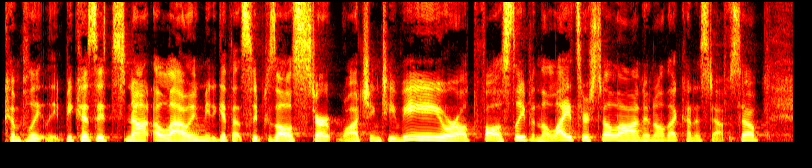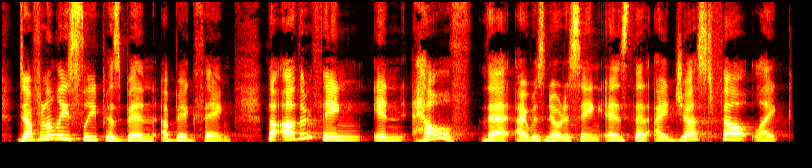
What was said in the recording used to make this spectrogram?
completely because it's not allowing me to get that sleep because I'll start watching TV or I'll fall asleep and the lights are still on and all that kind of stuff. So, definitely sleep has been a big thing. The other thing in health that I was noticing is that I just felt like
